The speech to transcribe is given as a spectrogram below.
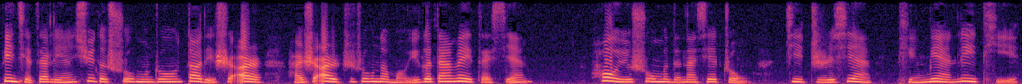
并且在连续的数目中，到底是二还是二之中的某一个单位在先？后于数目的那些种，即直线、平面、立体，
